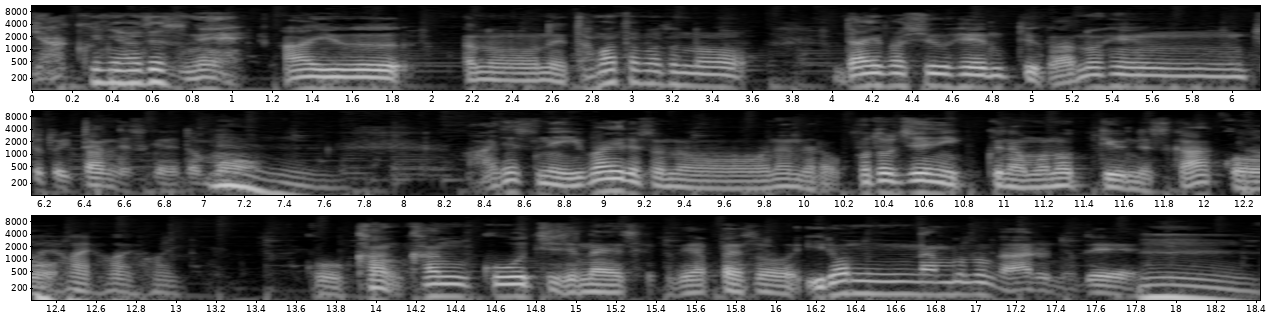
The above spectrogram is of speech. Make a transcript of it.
逆にあれですね、ああいう、あのね、たまたまその、台場周辺っていうか、あの辺ちょっと行ったんですけれども、うんあれですね、いわゆるその、なんだろう、フォトジェニックなものっていうんですか、こう、はいはいはいはい。こう観光地じゃないですけど、やっぱりそう、いろんなものがあるので、うん。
